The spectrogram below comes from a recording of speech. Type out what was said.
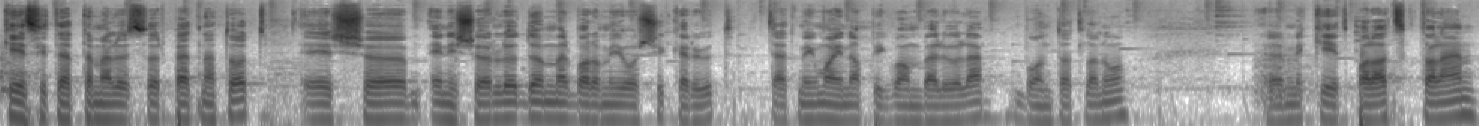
készítettem először petnetot, és én is örlődöm, mert baromi jól sikerült, tehát még mai napig van belőle, bontatlanul, még két palack talán,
